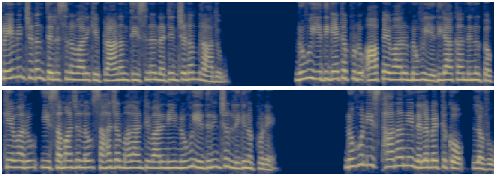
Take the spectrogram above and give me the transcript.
ప్రేమించడం తెలిసిన వారికి ప్రాణం తీసిన నటించడం రాదు. నువ్వు ఎదిగేటప్పుడు ఆపేవారు నువ్వు ఎదిగాక నిన్ను తొక్కేవారు ఈ సమాజంలో సహజం అలాంటి వారిని నువ్వు ఎదిరించం లిగినప్పుడే. నువ్వు నీ స్థానాన్ని నిలబెట్టుకో లవు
